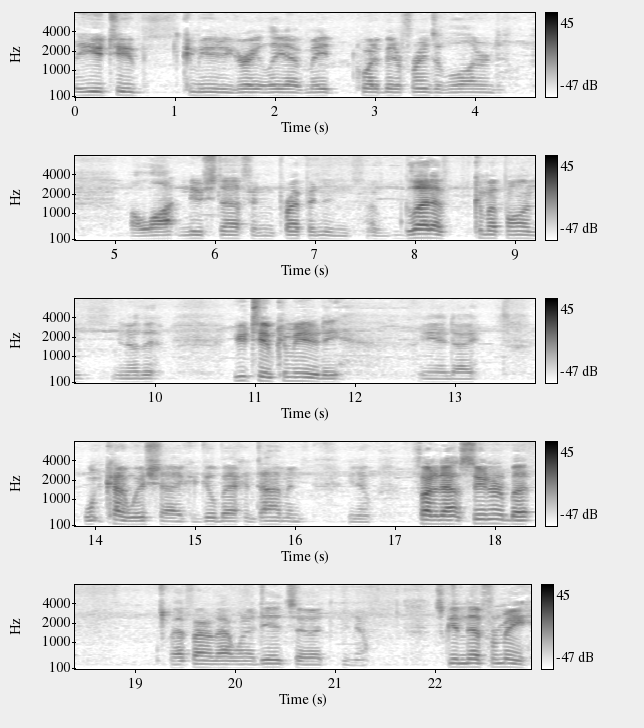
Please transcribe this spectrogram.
the YouTube community greatly. I've made quite a bit of friends. I've learned a lot new stuff and prepping, and I'm glad I've come up on you know the YouTube community. And I w- kind of wish I could go back in time and you know find it out sooner, but I found out when I did, so you know it's good enough for me.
